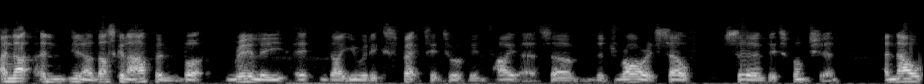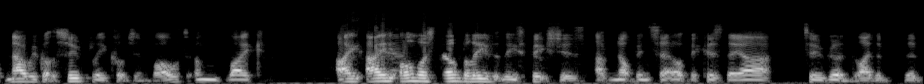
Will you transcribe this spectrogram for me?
and that and you know that's going to happen. But really, it, like you would expect it to have been tighter. So the draw itself served its function, and now now we've got the Super League clubs involved, and like. I, I Yeah. almost don't believe that these fixtures have not been set up because they are too good. Like the, the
